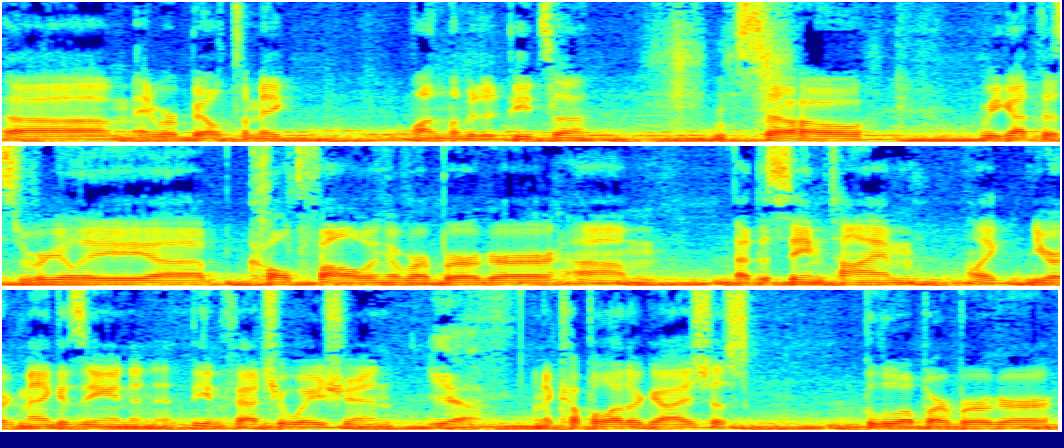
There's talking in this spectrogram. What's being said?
um, and we're built to make unlimited pizza. so we got this really uh, cult following of our burger. Um, at the same time, like New York Magazine and The Infatuation, Yeah. and a couple other guys just blew up our burger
